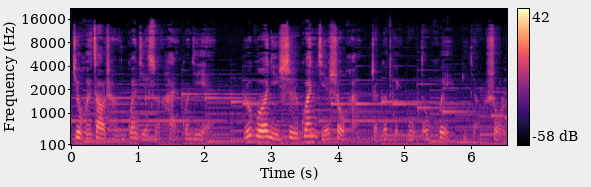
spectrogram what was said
就会造成关节损害、关节炎。如果你是关节受寒，整个腿部都会比较受冷。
